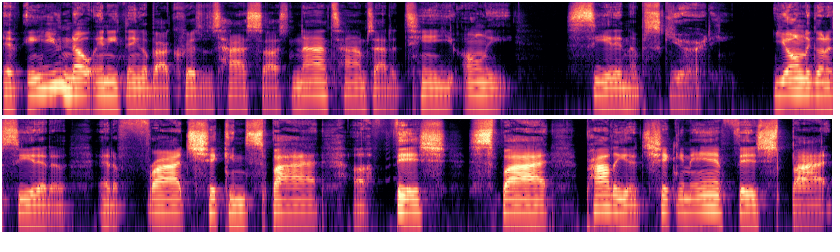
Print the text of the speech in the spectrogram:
if you know anything about Crystal's hot sauce, nine times out of ten, you only see it in obscurity. You're only gonna see it at a at a fried chicken spot, a fish spot, probably a chicken and fish spot.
